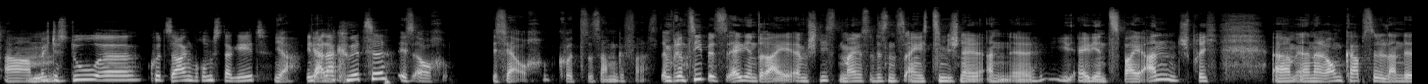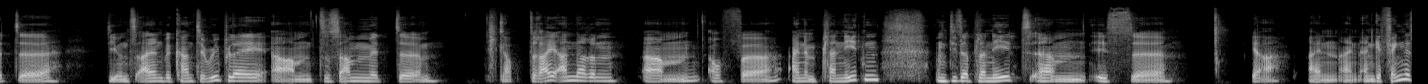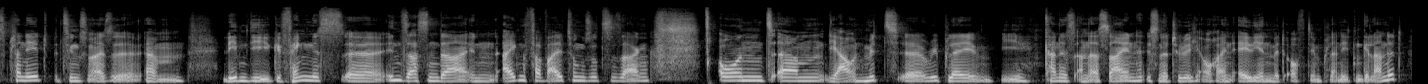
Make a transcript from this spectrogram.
Ähm, Möchtest du äh, kurz sagen, worum es da geht? ja, In gerne. aller Kürze? ist auch ist ja auch kurz zusammengefasst. Im Prinzip ist Alien 3 ähm, schließt meines Wissens eigentlich ziemlich schnell an äh, Alien 2 an, sprich ähm, in einer Raumkapsel landet äh, die uns allen bekannte Replay ähm, zusammen mit ähm, ich glaube drei anderen ähm, auf äh, einem Planeten und dieser Planet ähm, ist äh, ja ein, ein, ein Gefängnisplanet, beziehungsweise ähm, leben die Gefängnisinsassen äh, da in Eigenverwaltung sozusagen. Und ähm, ja, und mit äh, Replay, wie kann es anders sein, ist natürlich auch ein Alien mit auf dem Planeten gelandet.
